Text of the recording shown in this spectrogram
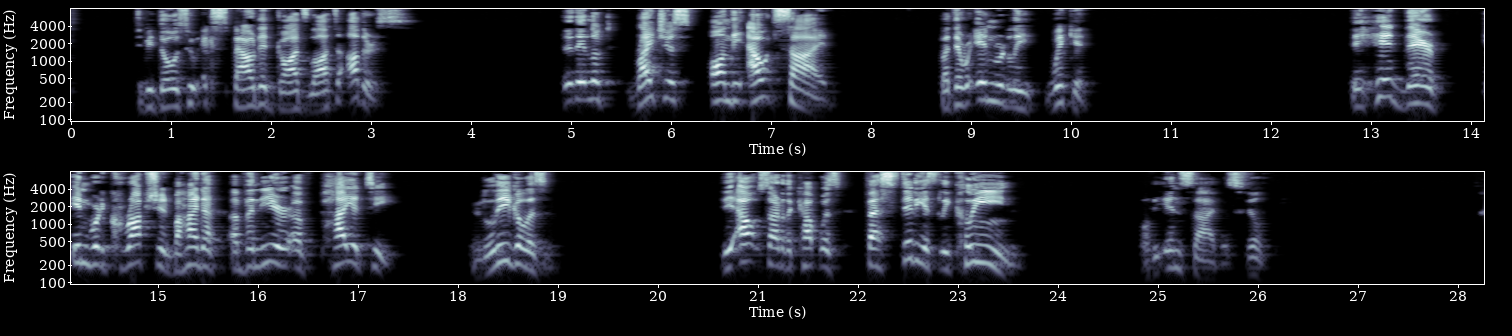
to be those who expounded God's law to others. They looked righteous on the outside, but they were inwardly wicked. They hid their inward corruption behind a, a veneer of piety and legalism. The outside of the cup was fastidiously clean, while the inside was filthy.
